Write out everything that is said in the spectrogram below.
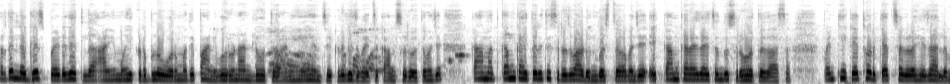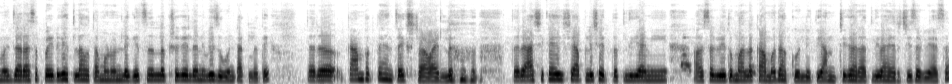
तर ते लगेच पेट घेतलं आणि मग इकडं ब्लोवरमध्ये पाणी भरून आणलं होतं आणि हे ह्यांचं इकडे भिजवायचं काम सुरू होतं. म्हणजे कामात काम काहीतरी तिसरंच वाढून बसतं. म्हणजे एक काम करायला जायचं आणि दुसरं होतं असं. पण ठीक आहे थोडक्यात सगळं हे झालं. म्हणजे जरा असं पेट घेतला होता म्हणून लगेच लक्ष गेलं आणि विजवून टाकलं ते. तर काम फक्त ह्यांचं एक्स्ट्रा वाढलं. तर अशी काहीशी आपली शेतातली आणि सगळी तुम्हाला कामं दाखवली ती आमची घरातली बाहेरची सगळी असं.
